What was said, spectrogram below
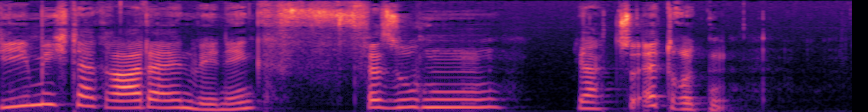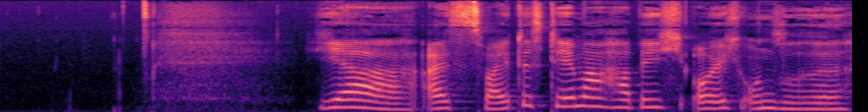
die mich da gerade ein wenig versuchen, ja, zu erdrücken. Ja, als zweites Thema habe ich euch unsere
